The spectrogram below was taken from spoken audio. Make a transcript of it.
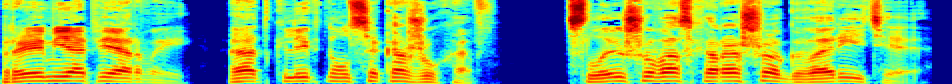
«Крым, я первый!» — откликнулся Кожухов. «Слышу вас хорошо, говорите!»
